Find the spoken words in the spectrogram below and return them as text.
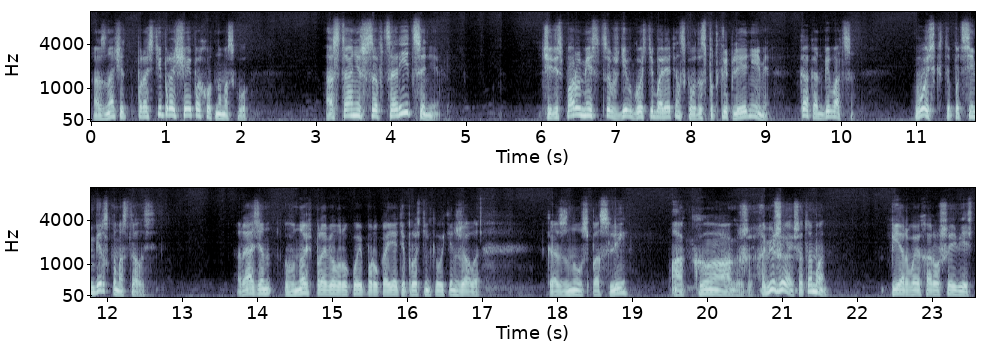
А значит, прости-прощай поход на Москву. Останешься в Царицыне, через пару месяцев жди в гости Борятинского, да с подкреплениями. Как отбиваться?» Войско-то под Симбирском осталось. Разин вновь провел рукой по рукояти простенького кинжала. Казну спасли? А как же! Обижаешь, атаман! Первая хорошая весть.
